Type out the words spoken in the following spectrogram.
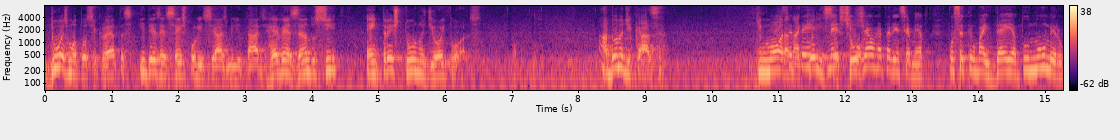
duas motocicletas e 16 policiais militares revezando-se em três turnos de oito horas. A dona de casa que mora Você naquele tem, neste setor, georreferenciamento, você tem uma ideia do número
